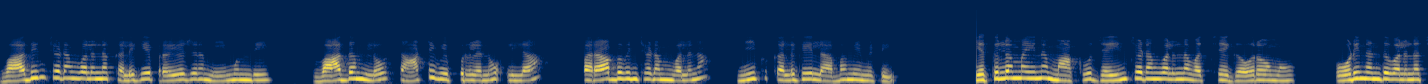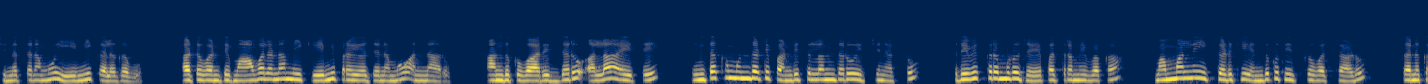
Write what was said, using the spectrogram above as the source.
వాదించడం వలన కలిగే ప్రయోజనం ఏముంది? వాదంలో సాటి విప్రులను ఇలా పరాభవించడం వలన మీకు కలిగే లాభమేమిటి? యతులమైన మాకు జయించడం వలన వచ్చే గౌరవము ఓడినందువలన చిన్నతనము ఏమీ కలగవు. అటువంటి మా వలన మీకేమి ప్రయోజనము? అన్నారు. అందుకు వారిద్దరూ అలా అయితే ఇంతకు ముందటి పండితులందరూ ఇచ్చినట్లు త్రివిక్రముడు జయపత్రం ఇవ్వక మమ్మల్ని ఇక్కడికి ఎందుకు తీసుకువచ్చాడు? కనుక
